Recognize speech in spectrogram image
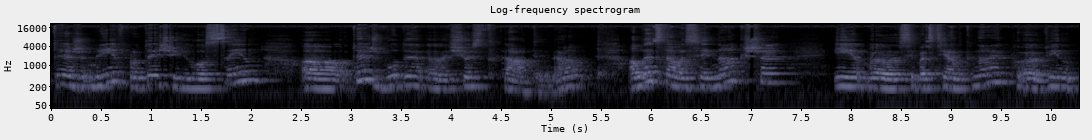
теж мріяв про те, що його син теж буде е, щось ткати. Да? Але сталося інакше, і е, Себастьян Кнайп е, він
